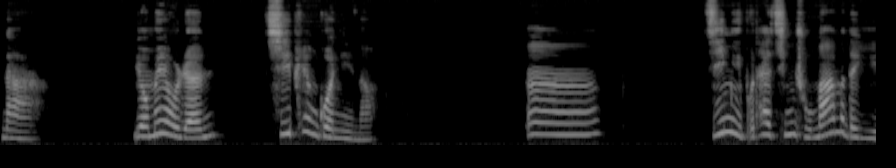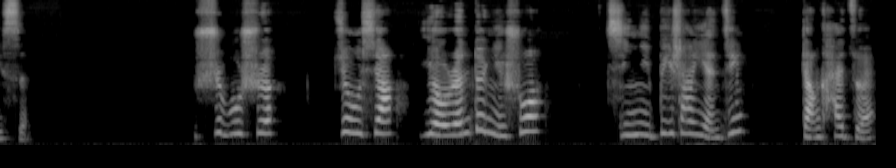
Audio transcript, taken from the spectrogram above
那有没有人欺骗过你呢？”嗯，吉米不太清楚妈妈的意思。是不是就像有人对你说：“请你闭上眼睛，张开嘴，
